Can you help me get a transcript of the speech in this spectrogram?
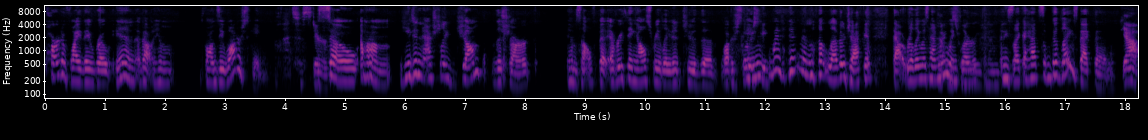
part of why they wrote in about him, Fonzie water skiing. That's hysterical. So um, he didn't actually jump the shark himself, but everything else related to the water skiing, skiing. with him in the leather jacket, that really was Henry That was Winkler. really and he's like, I had some good legs back then. yeah.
